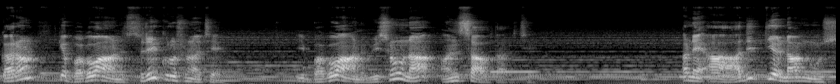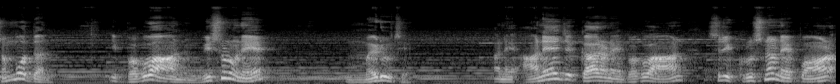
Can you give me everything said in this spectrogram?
કારણ કે ભગવાન શ્રી કૃષ્ણ છે, એ ભગવાન વિષ્ણુના અંશાવતાર છે. અને આ આદિત્ય નામનું સંબોધન એ ભગવાન વિષ્ણુને મળ્યું છે. અને આને જ કારણે ભગવાન શ્રી કૃષ્ણને પણ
